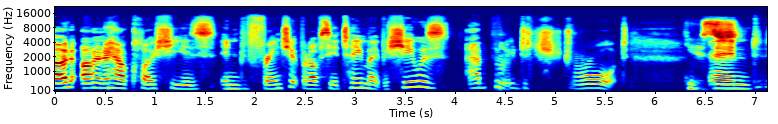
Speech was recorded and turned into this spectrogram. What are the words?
I, don't- I don't know how close she is in friendship, but obviously a teammate, but she was absolutely distraught Yes. and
